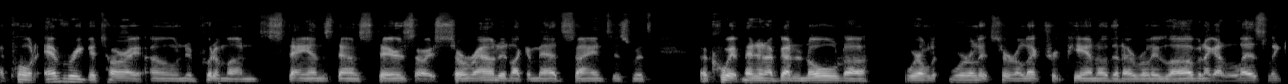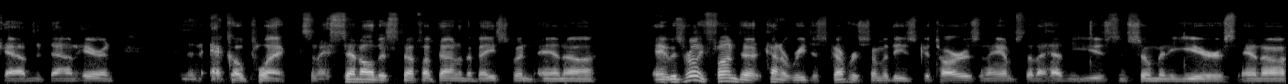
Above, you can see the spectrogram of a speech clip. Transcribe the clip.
I pulled every guitar I owned and put them on stands downstairs. So I was surrounded like a mad scientist with equipment, and I've got an old uh, Wurlitzer electric piano that I really love, and I got a Leslie cabinet down here, and and an Echoplex, and I set all this stuff up down in the basement, and uh, it was really fun to kind of rediscover some of these guitars and amps that I hadn't used in so many years. And uh,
